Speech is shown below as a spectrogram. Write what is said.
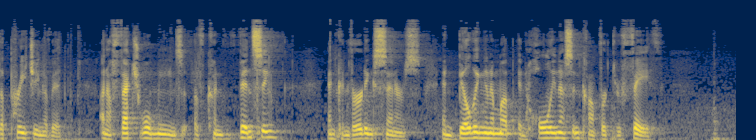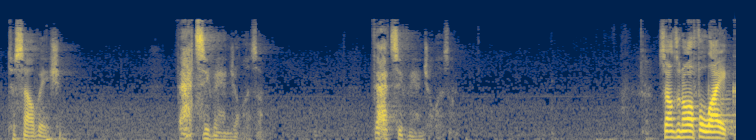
the preaching of it, an effectual means of convincing and converting sinners and building them up in holiness and comfort through faith to salvation. That's evangelism. That's evangelism. Sounds an awful like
